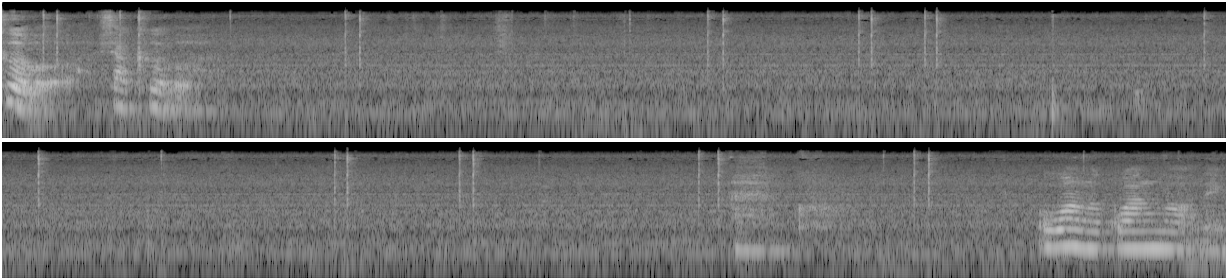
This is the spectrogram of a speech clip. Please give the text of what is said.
课了，下课了。哎，我忘了关了那个。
